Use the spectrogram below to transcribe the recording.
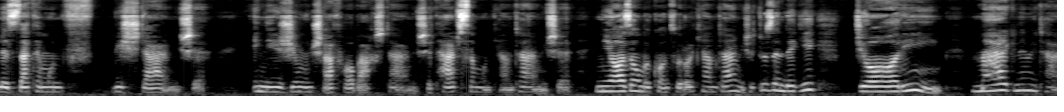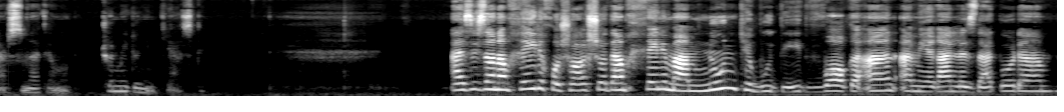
لذتمون بیشتر میشه. انرژیمون شفا بخشتر میشه. ترسمون کمتر میشه. نیازمون به کنترل کمتر میشه. تو زندگی جاریم. مرگ نمیترسونتمون. چون می‌دونیم کی هستیم. عزیزانم خیلی خوشحال شدم. خیلی ممنون که بودید. واقعا عمیقا لذت بردم.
